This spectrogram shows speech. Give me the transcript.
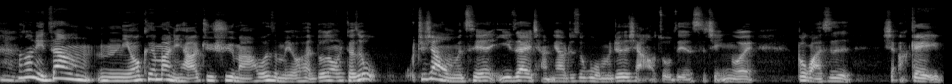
嗯、他说你这样，嗯，你 OK 吗？你还要继续吗？或者什么？有很多东西。可是我就像我们之前一再强调，就是我们就是想要做这件事情，因为不管是想给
